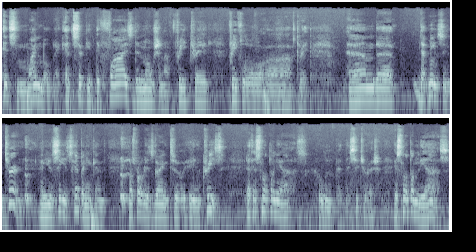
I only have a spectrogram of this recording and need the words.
It's mind-boggling. It certainly defies the notion of free trade, free flow of trade. And uh, that means in turn, and you see it's happening and most probably it's going to increase, that it's not only us who look at this situation. It's not only us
